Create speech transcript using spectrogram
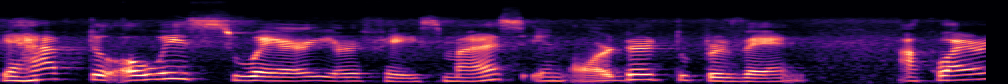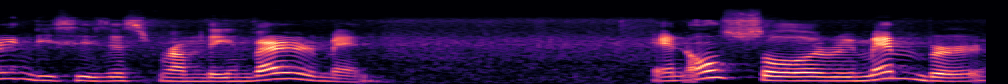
you have to always wear your face mask in order to prevent acquiring diseases from the environment. And also remember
